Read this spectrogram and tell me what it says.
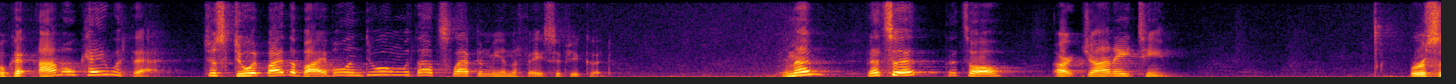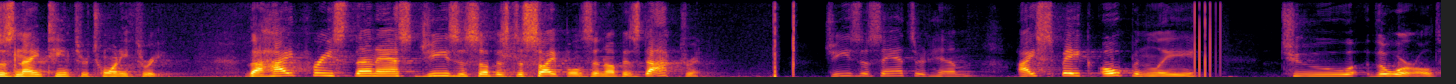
Okay? I'm okay with that. Just do it by the Bible and do it without slapping me in the face if you could. Amen? That's it. That's all. All right, John 18 verses 19 through 23. The high priest then asked Jesus of his disciples and of his doctrine. Jesus answered him, I spake openly to the world.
